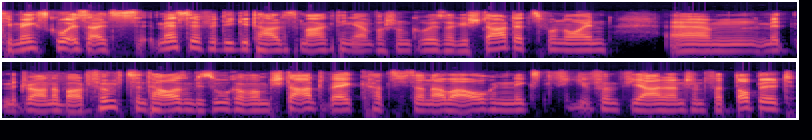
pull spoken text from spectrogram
die Mexiko ist als Messe für digitales Marketing einfach schon größer gestartet, 2009, ähm, mit, mit roundabout 15.000 Besucher vom Start weg, hat sich dann aber auch in den nächsten vier, fünf Jahren dann schon verdoppelt.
